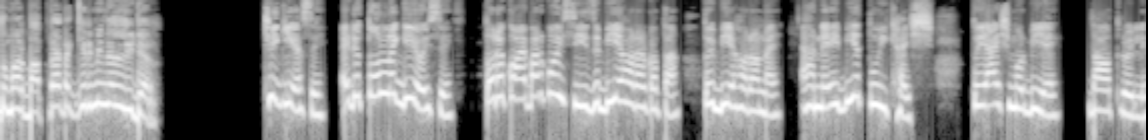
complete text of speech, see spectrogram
তোমার বাপটা একটা ক্রিমিনাল লিডার ঠিকই আছে এটা তোর লাগি হইছে? তোরে কয়বার কইছি যে বিয়ে হরার কথা? তুই বিয়ে হরা নাই। এখন এই বিয়ে তুই খাইস। তুই আইস মোর বিয়ে। দাওয়াত রইলে।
